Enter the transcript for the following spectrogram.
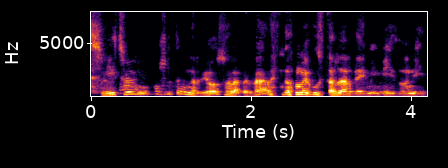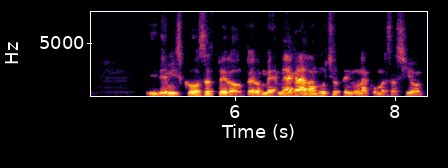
Sí, estoy un poquito nervioso, la verdad. No me gusta hablar de mí mismo ni, y de mis cosas, pero, pero me, me agrada mucho tener una conversación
